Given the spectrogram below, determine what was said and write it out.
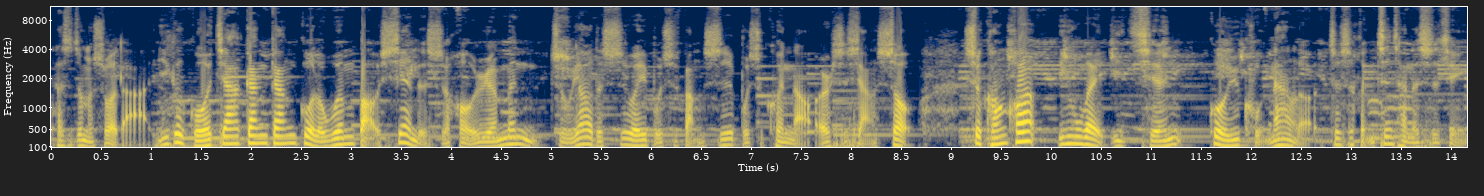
他是这么说的：一个国家刚刚过了温饱线的时候，人们主要的思维不是反思，不是困扰，而是享受，是狂欢，因为以前过于苦难了，这是很正常的事情。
